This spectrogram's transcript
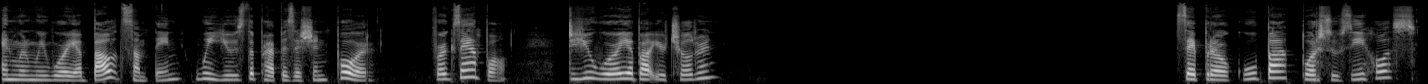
And when we worry about something, we use the preposition por. For example, do you worry about your children? ¿Se preocupa por sus hijos?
